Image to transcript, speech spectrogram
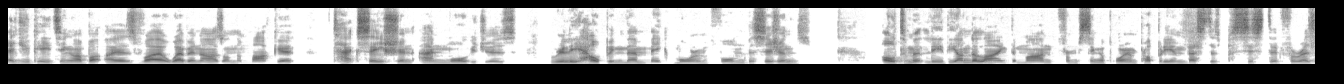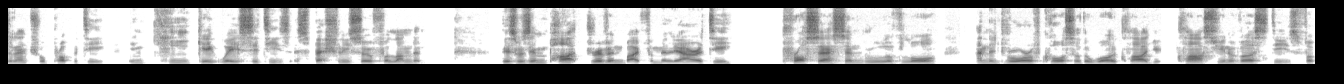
educating our buyers via webinars on the market, taxation, and mortgages, really helping them make more informed decisions. Ultimately, the underlying demand from Singaporean property investors persisted for residential property in key gateway cities, especially so for London. This was in part driven by familiarity, process, and rule of law, and the draw, of course, of the world class universities for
